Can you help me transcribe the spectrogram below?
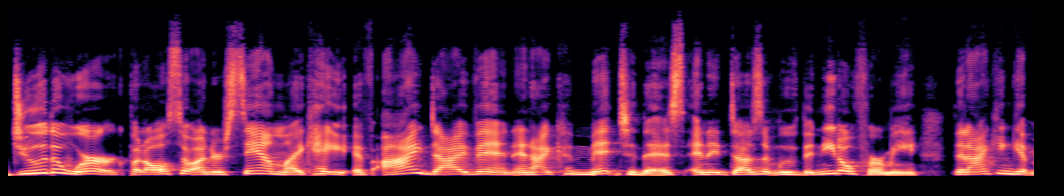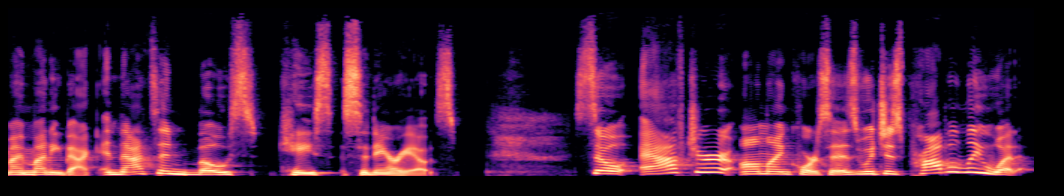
do the work, but also understand like, hey, if I dive in and I commit to this and it doesn't move the needle for me, then I can get my money back. And that's in most case scenarios. So after online courses, which is probably what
